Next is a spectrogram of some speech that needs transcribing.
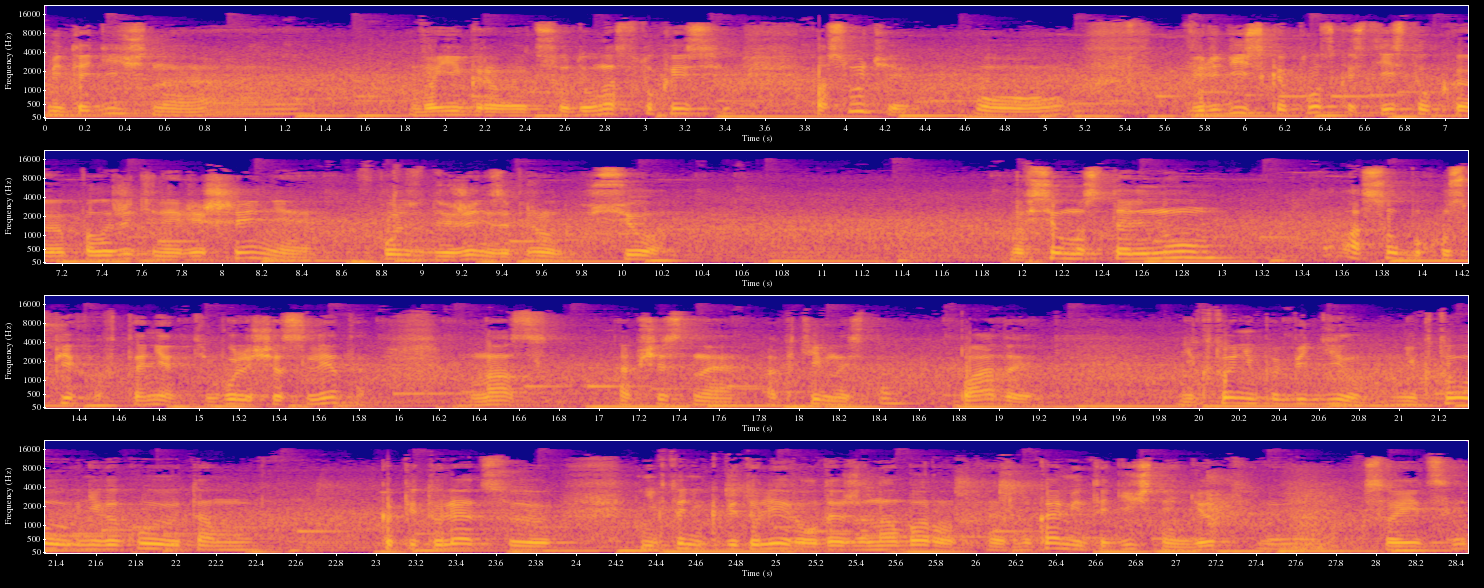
методично э, выигрывают суды. У нас только есть, по сути, у юридической плоскости есть только положительное решение в пользу движения за природу. Все. Во всем остальном особых успехов-то нет. Тем более сейчас лето, у нас общественная активность там падает. Никто не победил, никто никакую там капитуляцию, никто не капитулировал, даже наоборот. РМК методично идет э, к своей цели.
